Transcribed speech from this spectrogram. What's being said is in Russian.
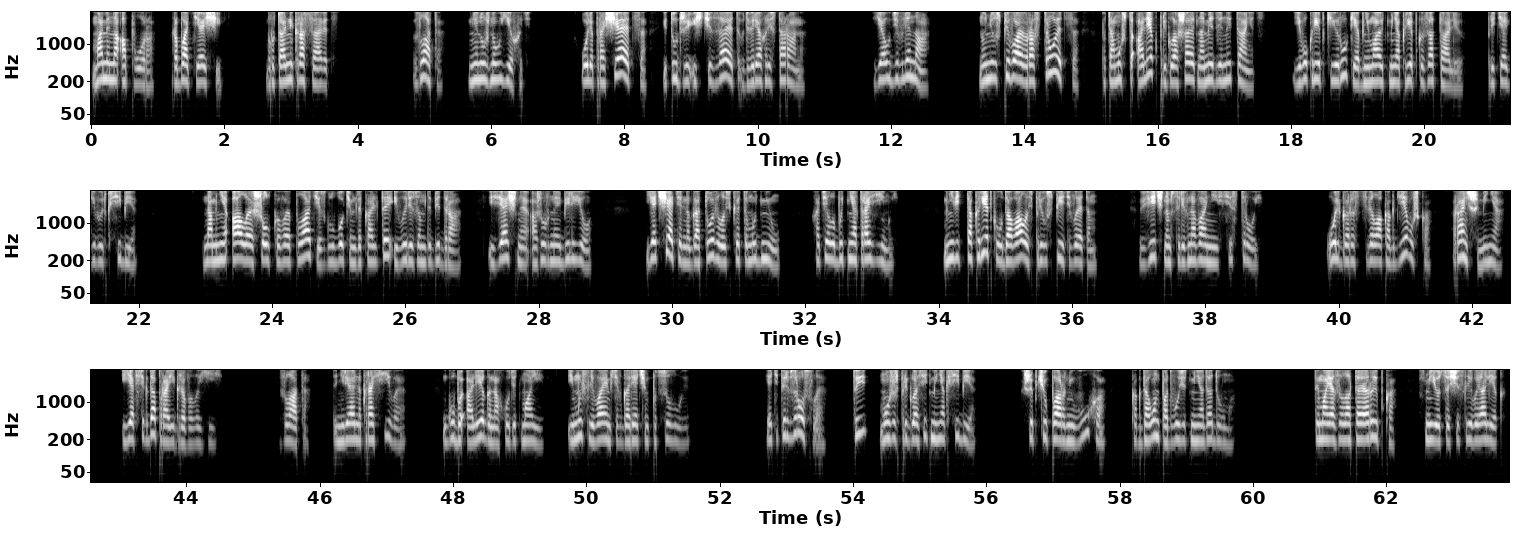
Мамина опора, работящий, брутальный красавец. Злата, мне нужно уехать. Оля прощается и тут же исчезает в дверях ресторана. Я удивлена, но не успеваю расстроиться, потому что Олег приглашает на медленный танец. Его крепкие руки обнимают меня крепко за талию, притягивают к себе. На мне алое шелковое платье с глубоким декольте и вырезом до бедра, изящное ажурное белье. Я тщательно готовилась к этому дню, хотела быть неотразимой. Мне ведь так редко удавалось преуспеть в этом, в вечном соревновании с сестрой. Ольга расцвела как девушка раньше меня, и я всегда проигрывала ей. Злата, ты нереально красивая. Губы Олега находят мои, и мы сливаемся в горячем поцелуе. Я теперь взрослая. Ты можешь пригласить меня к себе. Шепчу парню в ухо, когда он подвозит меня до дома. Ты моя золотая рыбка, смеется счастливый Олег.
